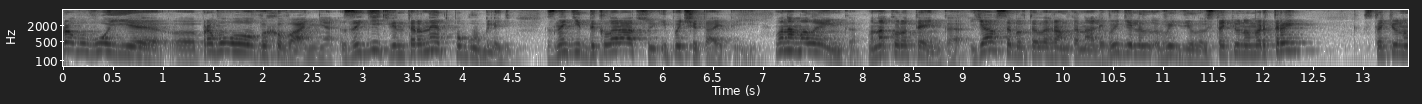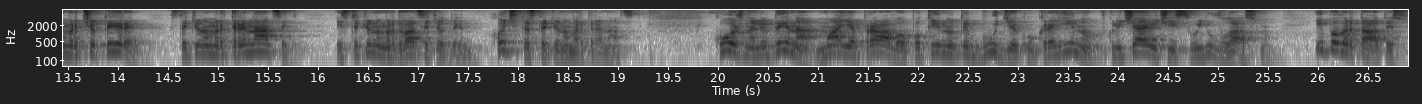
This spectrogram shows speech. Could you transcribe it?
правової, е, правового виховання. Зайдіть в інтернет, погугліть, знайдіть декларацію і почитайте її. Вона маленька, вона коротенька. Я в себе в телеграм-каналі виділив, виділив статтю номер 3, статтю номер 4, статтю номер 13 і статтю номер 21. Хочете статтю номер 13? Кожна людина має право покинути будь-яку країну, включаючи свою власну, і повертатись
